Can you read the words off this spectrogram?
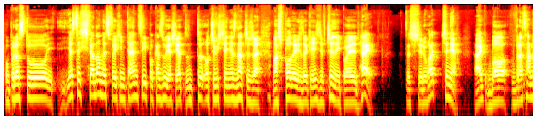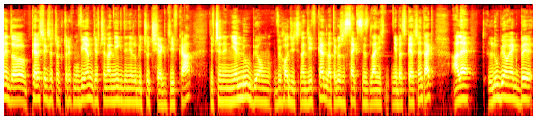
Po prostu jesteś świadomy swoich intencji i pokazujesz je. To, to oczywiście nie znaczy, że masz podejść do jakiejś dziewczyny i powiedzieć, hej, chcesz się ruchać czy nie? Tak? Bo wracamy do pierwszych rzeczy, o których mówiłem. Dziewczyna nigdy nie lubi czuć się jak dziwka. Dziewczyny nie lubią wychodzić na dziwkę, dlatego że seks jest dla nich niebezpieczny, tak? Ale lubią jakby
